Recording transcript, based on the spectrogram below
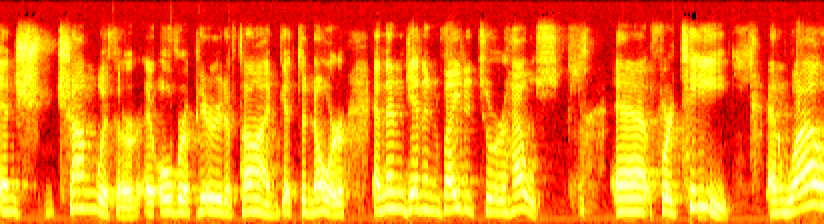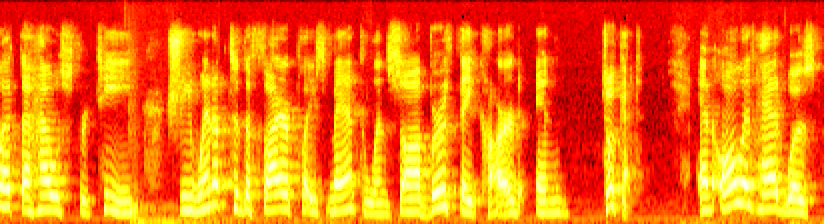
and sh- chum with her over a period of time, get to know her, and then get invited to her house uh, for tea. And while at the house for tea, she went up to the fireplace mantel and saw a birthday card and took it. And all it had was,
